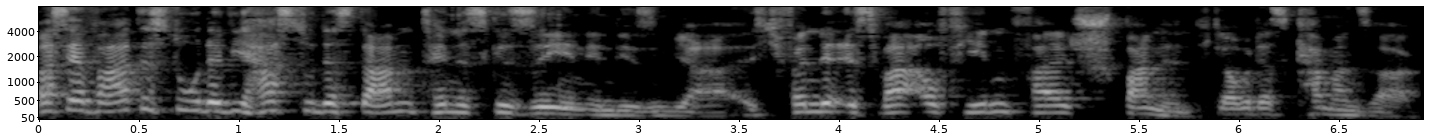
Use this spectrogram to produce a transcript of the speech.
Was erwartest du oder wie hast du das Damen-Tennis gesehen in diesem Jahr? Ich finde, es war auf jeden Fall spannend. Ich glaube, das kann man sagen.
